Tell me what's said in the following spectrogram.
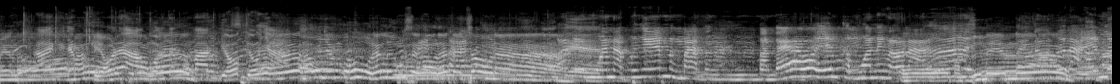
bên nó ba kéo đấy không á ba kéo kéo nhà. Không nhắm bông hủ đấy lưng sẽ nó đấy tại sao nè. em ngoan là phương em đừng bản đừng bản đeo em cầm quan anh bảo là ờ, bản dư em nữa. Em nữa.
